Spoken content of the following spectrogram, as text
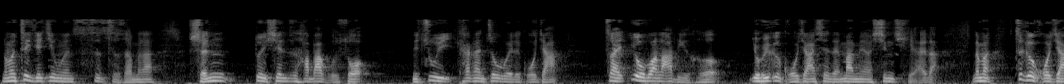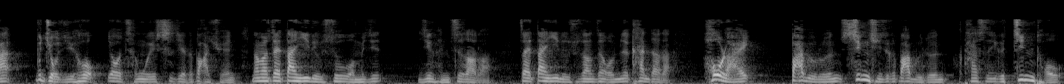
那么这节经文是指什么呢？神对先知哈巴古说：“你注意看看周围的国家。”在幼发拉底河有一个国家，现在慢慢要兴起来的。那么这个国家不久以后要成为世界的霸权。那么在但以理书，我们已经已经很知道了。在但以理书当中，我们就看到了后来巴比伦兴起，这个巴比伦它是一个金头。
